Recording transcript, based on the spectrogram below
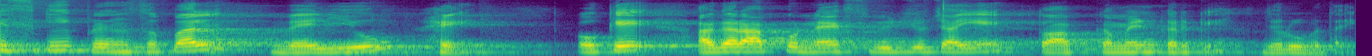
इसकी प्रिंसिपल वैल्यू है। ओके अगर आपको नेक्स्ट वीडियो चाहिए तो आप कमेंट करके ज़रूर बताइए।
